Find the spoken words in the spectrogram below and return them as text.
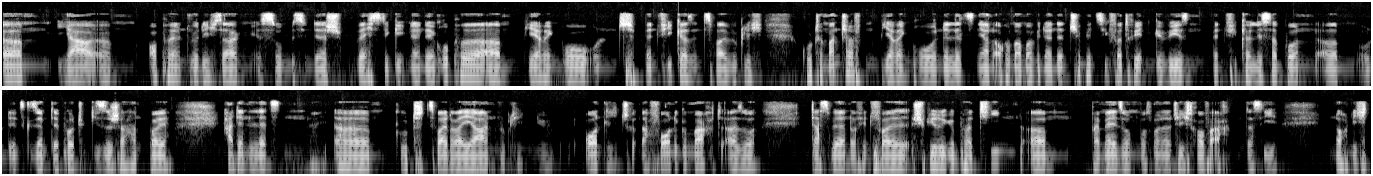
Ähm, ja, ähm, Oppeln, würde ich sagen, ist so ein bisschen der schwächste Gegner in der Gruppe. Ähm, Bjerringbro und Benfica sind zwei wirklich gute Mannschaften. Bjerringbro in den letzten Jahren auch immer mal wieder in der Champions League vertreten gewesen. Benfica Lissabon ähm, und insgesamt der portugiesische Handball hat in den letzten ähm, gut zwei, drei Jahren wirklich einen ordentlichen Schritt nach vorne gemacht. Also das werden auf jeden Fall schwierige Partien. Ähm, bei Melsungen muss man natürlich darauf achten, dass sie noch nicht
